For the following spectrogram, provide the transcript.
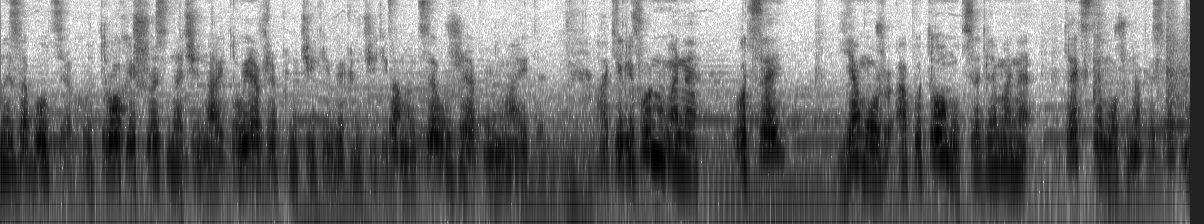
не забудься, хоч трохи щось починай, то я вже включить і виключить саме. Це вже, розумієте? А телефон у мене оцей я можу, а потім це для мене текст я можу написати. Ну,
